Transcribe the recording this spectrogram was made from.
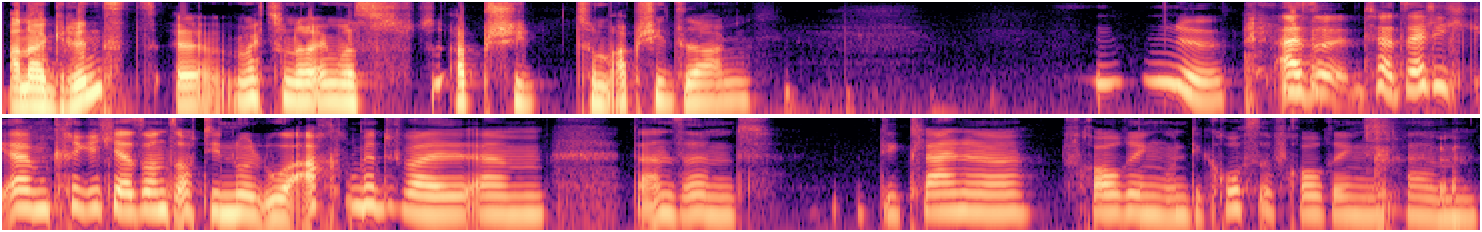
Anna grinst. Äh, möchtest du noch irgendwas Abschied, zum Abschied sagen? Nö. Also tatsächlich ähm, kriege ich ja sonst auch die 0 Uhr 8 mit, weil ähm, dann sind die kleine Frau Ring und die große Frau Ring ähm,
